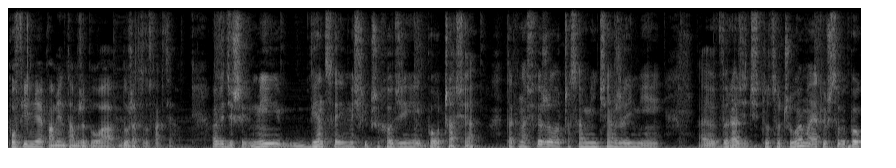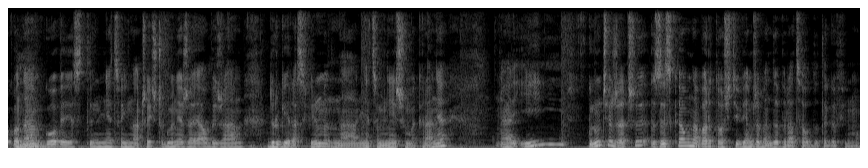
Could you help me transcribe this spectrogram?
po filmie pamiętam, że była duża satysfakcja. A widzisz, mi więcej myśli przychodzi po czasie. Tak na świeżo czasami ciężej mi wyrazić to, co czułem, a jak już sobie poukładałem w głowie jest nieco inaczej, szczególnie, że ja obejrzałem drugi raz film na nieco mniejszym ekranie e, i w gruncie rzeczy zyskał na wartości. Wiem, że będę wracał do tego filmu.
